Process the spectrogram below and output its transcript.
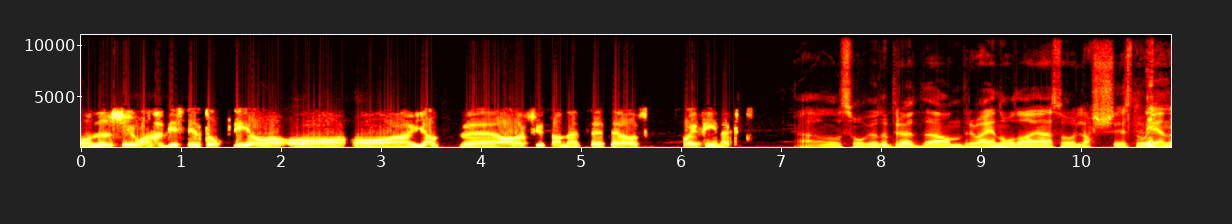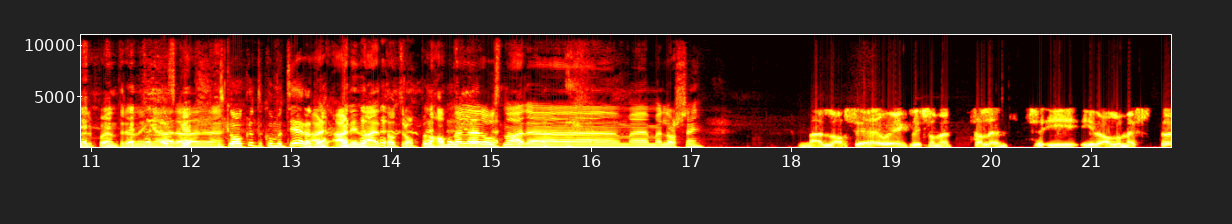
og 07-erne de stilte opp de og, og, og hjalp eh, A-lagsguttene til, til å få ei fin økt. Ja, Nå så vi jo du prøvde andre veien nå, da. Jeg så Larsi sto ener på en trening her. Er, jeg skal akkurat kommentere er, det. er han i nærheten av troppen, han, eller åssen er det med, med Larsi? Nei, Lars er jo egentlig som et talent i, i det aller meste.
